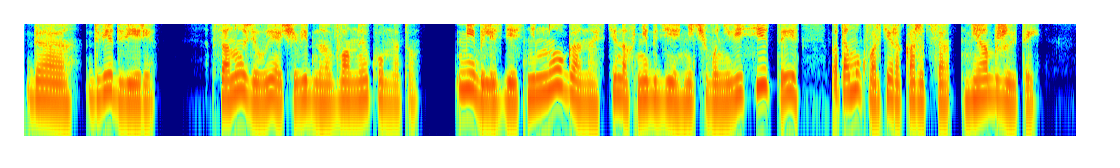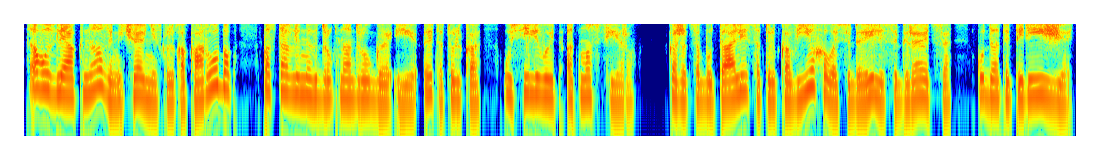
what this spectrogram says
да две двери. В санузел и, очевидно, в ванную комнату. Мебели здесь немного, на стенах нигде ничего не висит, и потому квартира кажется необжитой. А возле окна замечаю несколько коробок, поставленных друг на друга, и это только усиливает атмосферу. Кажется, будто Алиса только въехала сюда или собирается куда-то переезжать.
